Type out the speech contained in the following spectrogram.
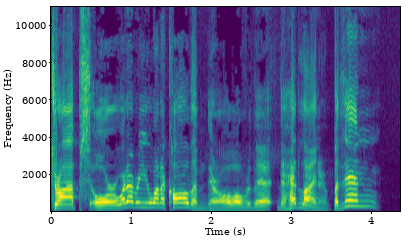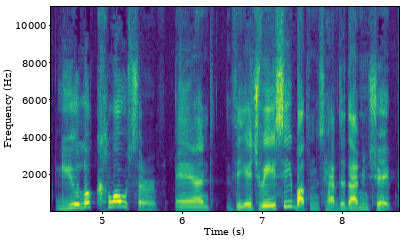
drops or whatever you want to call them. They're all over the, the headliner. But then you look closer and the HVAC buttons have the diamond shape.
